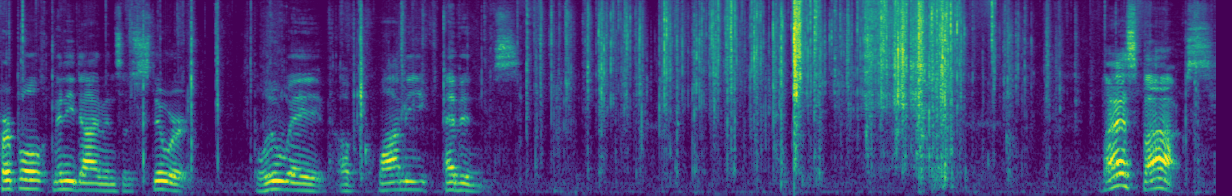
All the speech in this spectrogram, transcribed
Purple Mini Diamonds of Stewart. Blue Wave of Kwame Evans. Last box.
